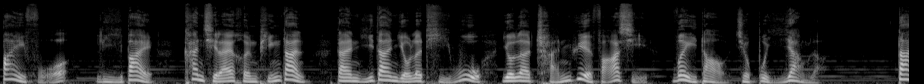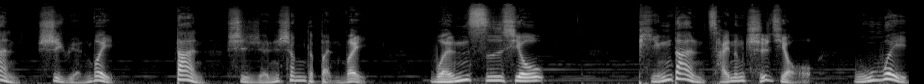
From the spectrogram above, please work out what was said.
拜佛、礼拜看起来很平淡，但一旦有了体悟，有了禅悦法喜，味道就不一样了。淡是原味，淡是人生的本味。文思修，平淡才能持久。无味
